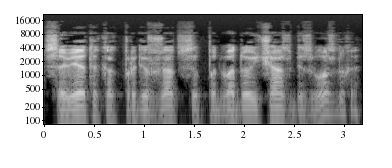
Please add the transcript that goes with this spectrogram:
Совета, как продержаться под водой час без воздуха?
